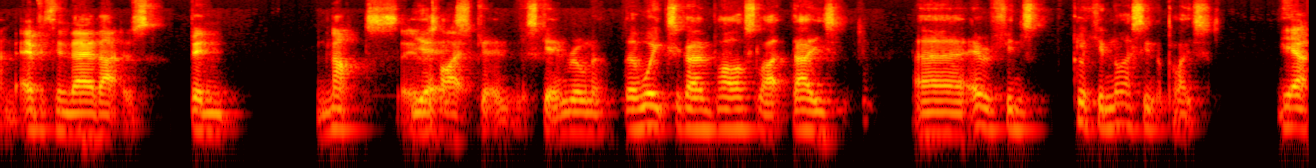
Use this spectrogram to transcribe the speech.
and everything there that has been nuts. It yeah, like... it's getting it's getting real now. The weeks are going past like days. Uh, everything's clicking nice into place. Yeah,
